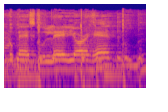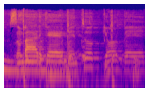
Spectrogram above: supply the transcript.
Got no place to lay your head. Somebody came and took your bed.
